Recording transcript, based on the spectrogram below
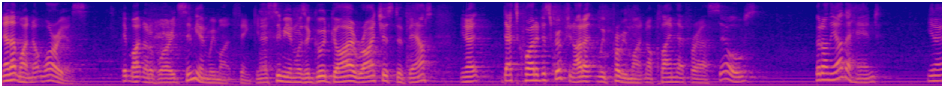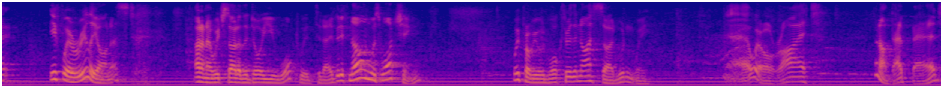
Now, that might not worry us. It might not have worried Simeon, we might think. You know, Simeon was a good guy, righteous, devout. You know, that's quite a description. I don't, we probably might not claim that for ourselves. But on the other hand, you know, if we're really honest, I don't know which side of the door you walked with today, but if no one was watching, we probably would walk through the nice side, wouldn't we? Yeah, we're all right. We're not that bad.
